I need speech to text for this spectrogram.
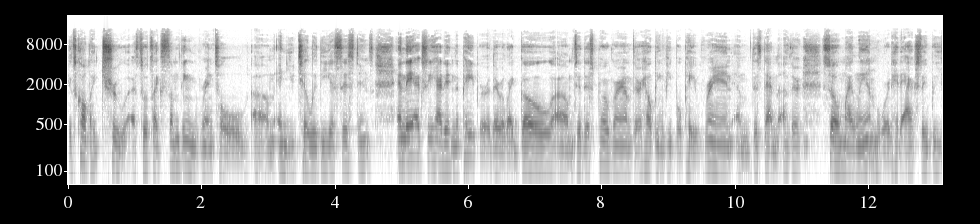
It's called like Trua, so it's like something rental um, and utility assistance, and they actually had it in the paper. They were like, "Go um, to this program. They're helping people pay rent and this, that, and the other." So my landlord had actually we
